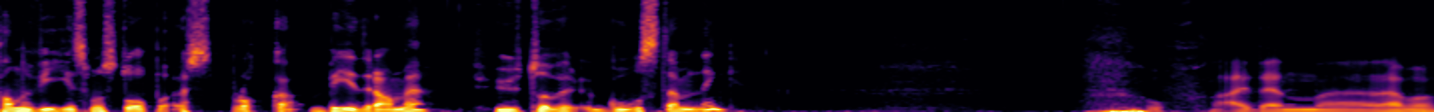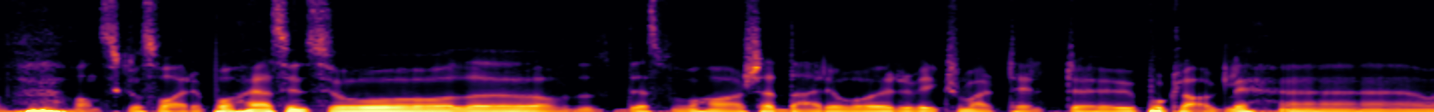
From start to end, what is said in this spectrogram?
kan vi som står på østblokka bidra med utover god stemning? Oh, nei, den eh, det var vanskelig å svare på. Jeg syns jo det, det som har skjedd der i år, virker som har vært helt uh, upåklagelig. Uh,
